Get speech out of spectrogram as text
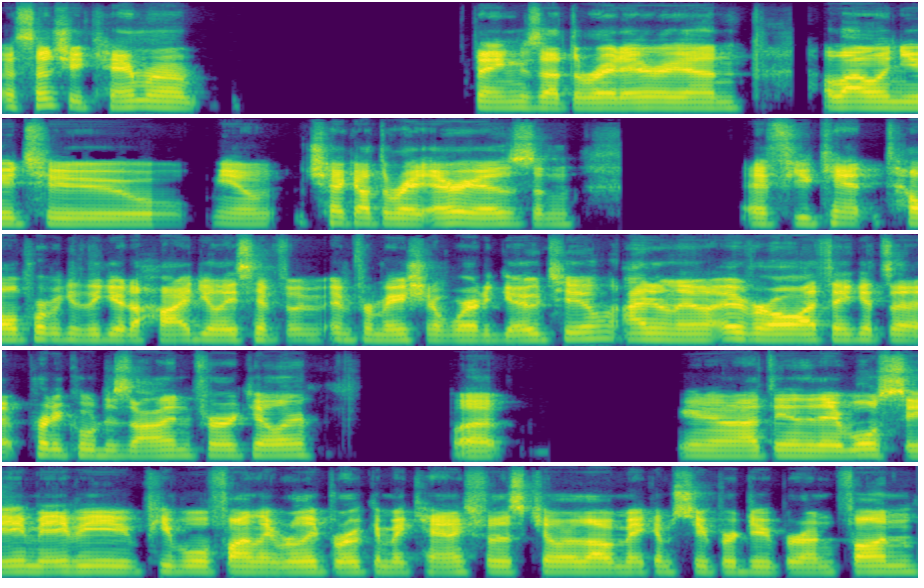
essentially camera things at the right area and allowing you to you know check out the right areas and if you can't teleport because they go to hide, you at least have information of where to go to. I don't know. Overall, I think it's a pretty cool design for a killer. But you know, at the end of the day, we'll see. Maybe people will find like really broken mechanics for this killer that would make him super duper unfun.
